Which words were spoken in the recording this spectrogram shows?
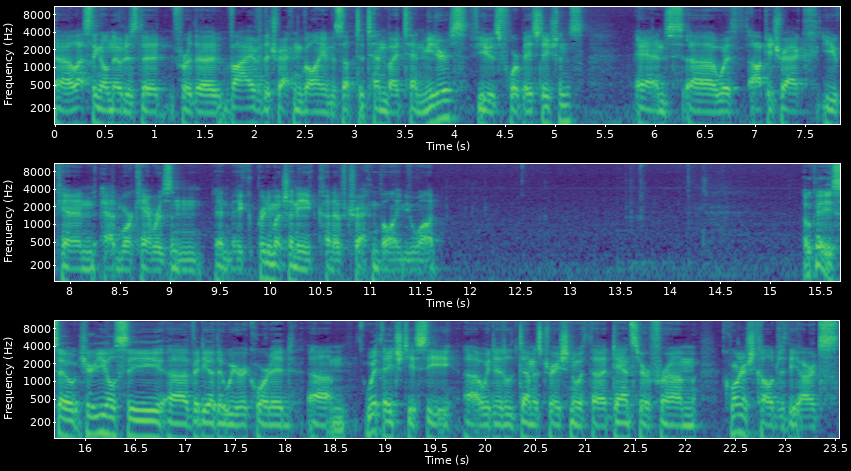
Uh, last thing I'll note is that for the Vive, the tracking volume is up to 10 by 10 meters if you use four base stations. And uh, with OptiTrack, you can add more cameras and, and make pretty much any kind of tracking volume you want. Okay, so here you'll see a video that we recorded um, with HTC. Uh, we did a demonstration with a dancer from Cornish College of the Arts,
